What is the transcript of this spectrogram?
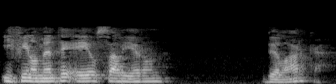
Y finalmente ellos salieron del arca.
